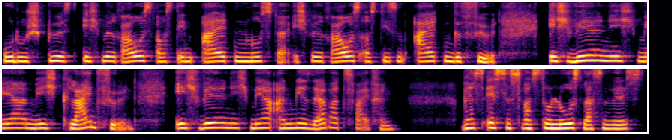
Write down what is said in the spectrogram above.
wo du spürst, ich will raus aus dem alten Muster. Ich will raus aus diesem alten Gefühl. Ich will nicht mehr mich klein fühlen. Ich will nicht mehr an mir selber zweifeln. Was ist es, was du loslassen willst?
